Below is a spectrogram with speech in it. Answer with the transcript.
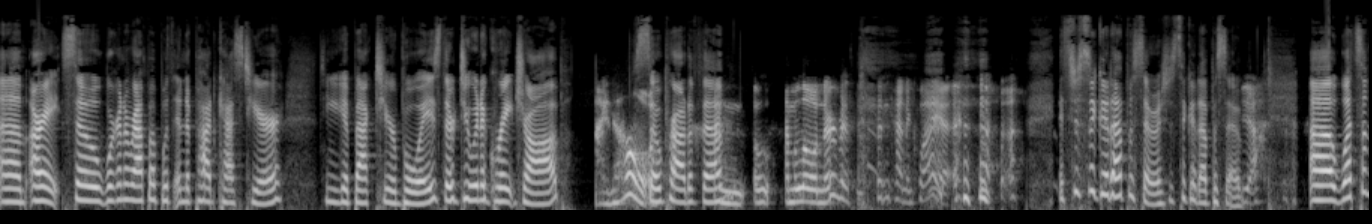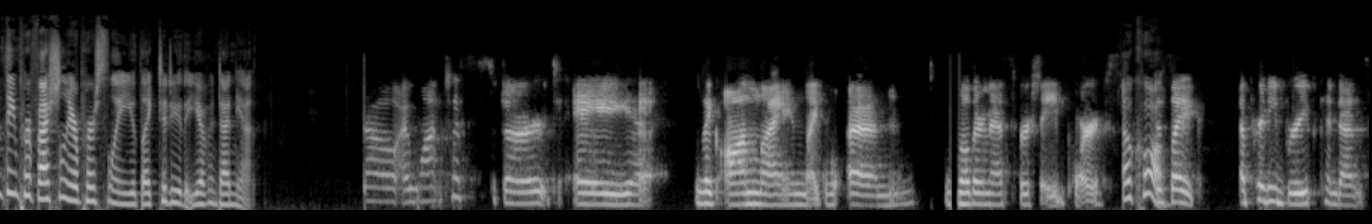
Um, all right, so we're gonna wrap up with end of podcast here. So you can get back to your boys. They're doing a great job. I know. So proud of them. I'm, oh, I'm a little nervous. It's been kind of quiet. it's just a good episode. It's just a good episode. Yeah. Uh, what's something professionally or personally you'd like to do that you haven't done yet? So I want to start a like online like um wilderness first aid course. Oh, cool. It's like a pretty brief, condensed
